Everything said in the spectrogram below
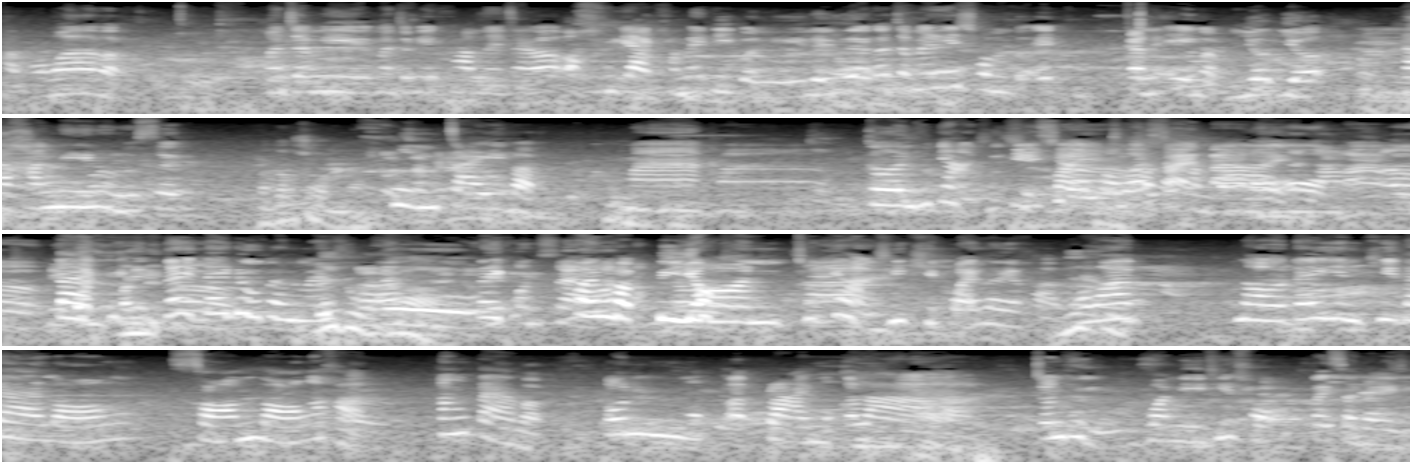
ค่ะ เพราะว่าแบบมันจะมีมันจะมีความในใจว่าอ๋ออยากทำให้ดีกว่านี้เรื่อยๆก็จะไม่ได้ชมตัวเองกันเองแบบเยอะๆแต่ครั้งนี้หนูรู้สึกมันต้องชมนะภูมิใจแบบมาก เกินทุกอย่างที่คิที่ดเชื่ไว้อเพราะว่าสายตาเราออกมากแต่ได้ได้ดูกันไหมได้ดูคะได้ได้มันแบบ beyond ทุกอย่างที่คิดไว้เลยค่ะ เพราะว่าเราได้ยินพี่แบร์ร้องซ้อมร้องอะค่ะ ตั้งแต่แบบต้นมกเอ่อปลายมกราค่ะจนถึงวันนี้ที่เขาไปแสดงจ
